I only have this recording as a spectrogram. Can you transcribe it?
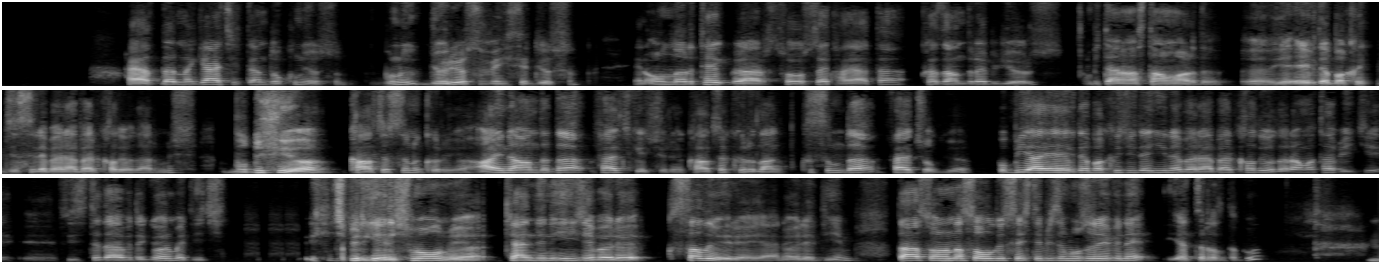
Hayatlarına gerçekten dokunuyorsun. Bunu görüyorsun ve hissediyorsun. Yani onları tekrar sosyal hayata kazandırabiliyoruz. Bir tane hastam vardı. Ee, evde bakıcısıyla beraber kalıyorlarmış. Bu düşüyor, kalçasını kırıyor. Aynı anda da felç geçiriyor. Kalça kırılan kısım da felç oluyor. Bu bir ay evde bakıcıyla yine beraber kalıyorlar ama tabii ki e, fizik tedavi de görmediği için hiçbir gelişme olmuyor. Kendini iyice böyle salıyor yani öyle diyeyim. Daha sonra nasıl olduysa işte bizim huzur evine yatırıldı bu.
